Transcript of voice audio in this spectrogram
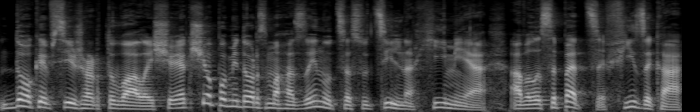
Доки всі жартували, що якщо помідор з магазину це суцільна хімія, а велосипед це фізика,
